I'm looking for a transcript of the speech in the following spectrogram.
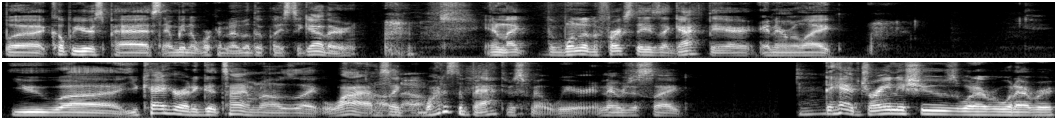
but a couple years passed and we ended up working at another place together. and like the one of the first days I got there and they were like you uh you came here at a good time and I was like, why? I was Oh, like, no. why does the bathroom smell weird? And they were just like they had drain issues, whatever, whatever.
